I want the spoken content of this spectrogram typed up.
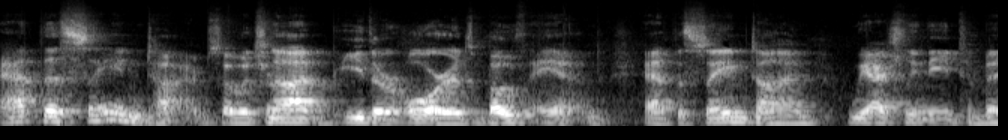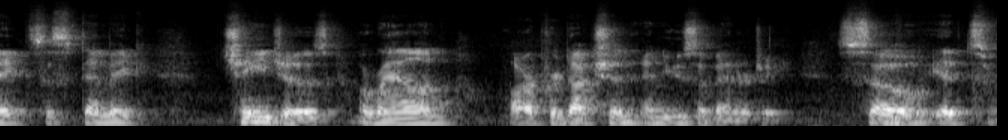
At the same time, so it's sure. not either or, it's both and. At the same time, we actually need to make systemic changes around our production and use of energy. So it's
